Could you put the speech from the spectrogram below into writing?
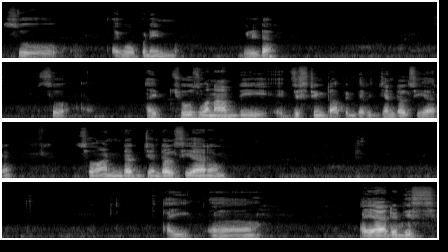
So I open in builder so I choose one of the existing topic that is general CRM so under general CRM I uh, I added this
